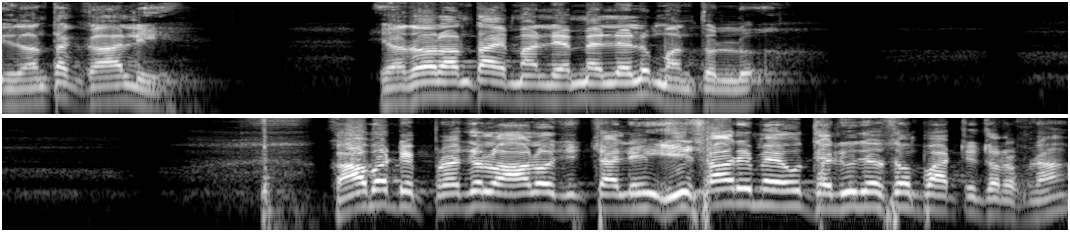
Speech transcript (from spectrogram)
ఇదంతా గాలి. ఎదోలంతా మళ్ళీ ఎమ్మెల్యేలు మంత్రులు. కాబట్టి ప్రజలు ఆలోచించాలి. ఈసారి మేము తెలుగుదేశం పార్టీ తరఫున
